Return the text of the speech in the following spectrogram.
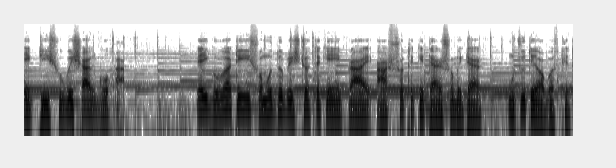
একটি সুবিশাল গুহা। এই গুহাটি সমুদ্রপৃষ্ঠ থেকে প্রায় আটশো থেকে তেরোশো মিটার উঁচুতে অবস্থিত।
